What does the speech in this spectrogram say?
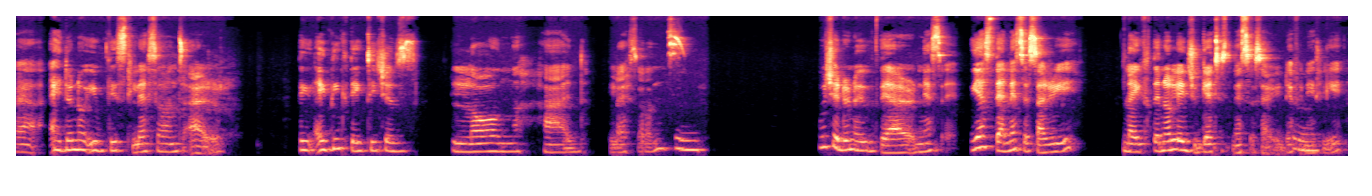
But I don't know if these lessons are they I think they teach us long, hard lessons. Mm. Which I don't know if they are necessary. Yes, they're necessary. Like the knowledge you get is necessary, definitely.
